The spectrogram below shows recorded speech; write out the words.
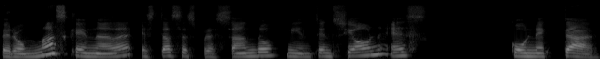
Pero más que nada estás expresando mi intención es conectar.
